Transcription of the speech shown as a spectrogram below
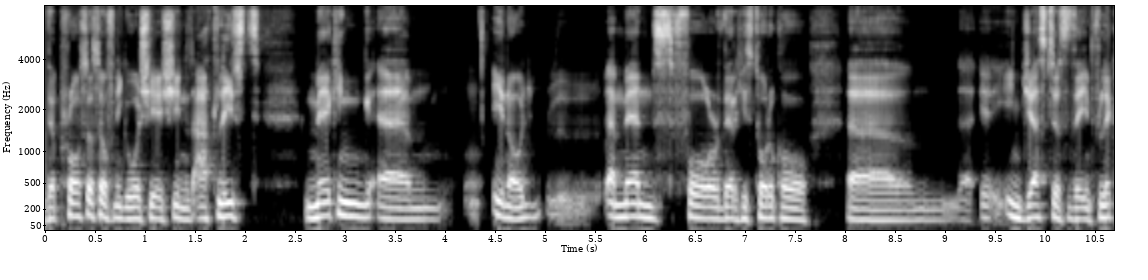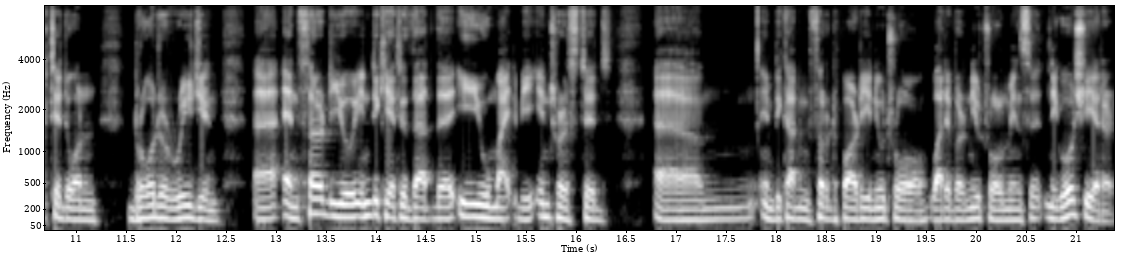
the process of negotiations, at least making um, you know amends for their historical uh, injustice they inflicted on broader region. Uh, and third, you indicated that the EU might be interested um, in becoming third party neutral, whatever neutral means, negotiator.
